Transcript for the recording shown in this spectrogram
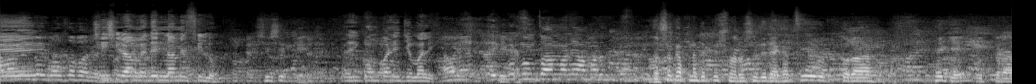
আলামিন বলতে পারি শিশির আহমেদের নামে ছিল। শিশির কে এই কোম্পানির যে মালিক। এই পর্যন্ত মানে আমার দোকান দর্শক আপনাদেরকে সরাসরি দেখাচ্ছি উত্তরা থেকে উত্তরা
